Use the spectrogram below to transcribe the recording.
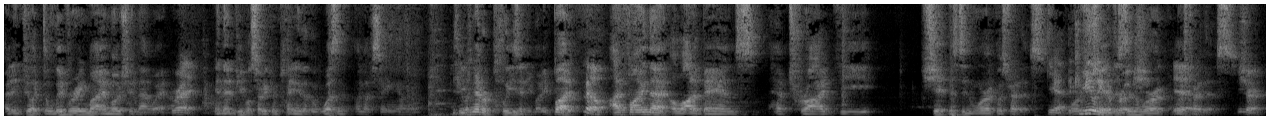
I didn't feel like delivering my emotion that way. right And then people started complaining that there wasn't enough singing on it. So you can never please anybody. But No. I find that a lot of bands have tried the shit. This didn't work. Let's try this. Yeah, the Or, chameleon shit, approach. This didn't work. Let's Yeah. try this. Sure.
